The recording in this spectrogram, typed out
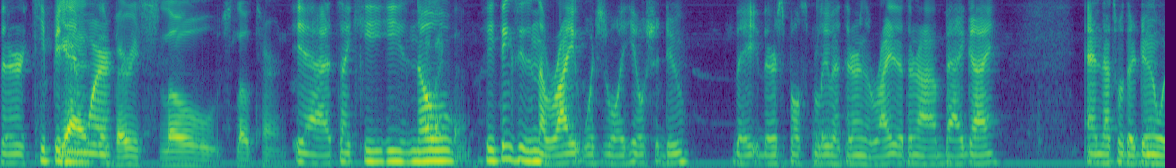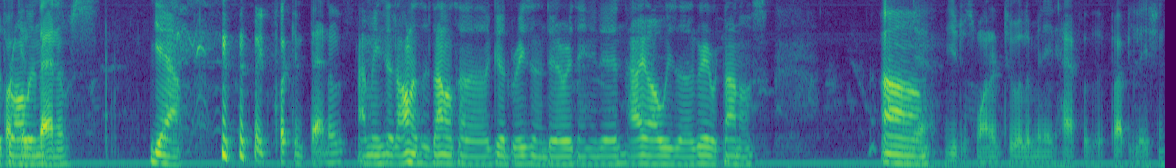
They're keeping Yeah, him it's where a very slow, slow turn. yeah, it's like he he's no like he thinks he's in the right, which is what heel should do. They they're supposed to believe that they're in the right, that they're not a bad guy, and that's what they're doing with fucking Rollins. Thanos. Yeah, like fucking Thanos. I mean, honestly, Thanos had a good reason to do everything he did. I always uh, agreed with Thanos. Um, yeah, you just wanted to eliminate half of the population.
